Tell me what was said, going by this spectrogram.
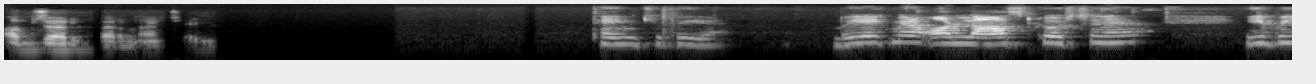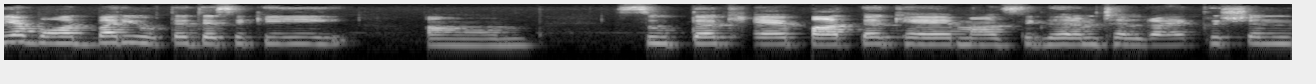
ऑब्ज़र्व करना चाहिए। थैंक यू भैया। भैया, एक मेरा और लास्ट क्वेश्चन है। ये भैया बहुत बार ही होता है, जैसे कि सूतक है, पातक है, मानसिक धर्म चल रहा है कृष्ण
